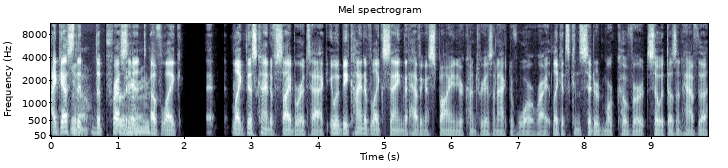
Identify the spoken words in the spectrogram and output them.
I guess the know, the precedent of like eh, like this kind of cyber attack, it would be kind of like saying that having a spy in your country is an act of war, right? Like it's considered more covert, so it doesn't have the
